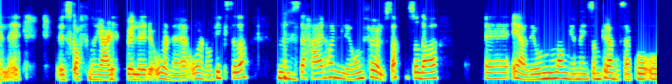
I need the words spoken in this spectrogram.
eller eh, skaffe noe hjelp eller ordne, ordne og fikse. da. Mens mm. det her handler jo om følelser. Så da eh, er det jo mange menn som trener seg på å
